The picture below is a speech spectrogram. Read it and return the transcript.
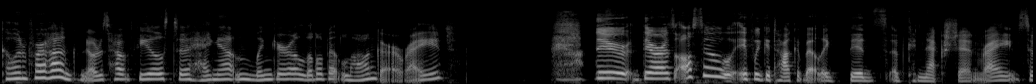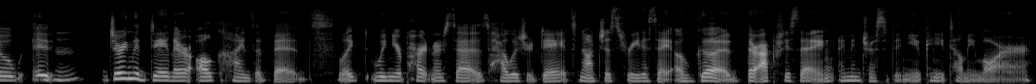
go in for a hug. Notice how it feels to hang out and linger a little bit longer, right? There there is also if we could talk about like bids of connection, right? So it, mm-hmm. during the day there are all kinds of bids. Like when your partner says, "How was your day?" It's not just for you to say, "Oh, good." They're actually saying, "I'm interested in you. Can you tell me more?"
